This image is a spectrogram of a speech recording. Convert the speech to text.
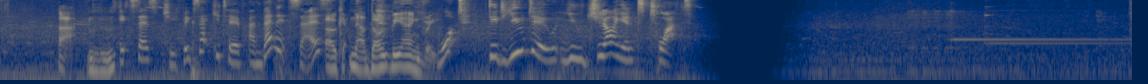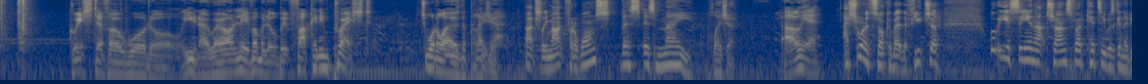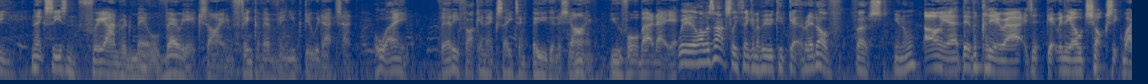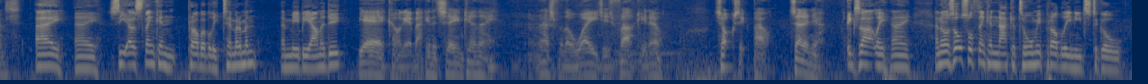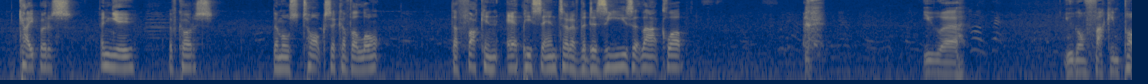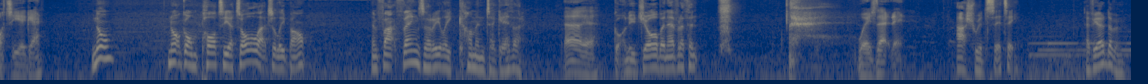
Ah, mm-hmm. It says chief executive, and then it says. Okay, now don't be angry. What did you do, you giant twat? Christopher Woodall. You know where I live. I'm a little bit fucking impressed. So what do I owe the pleasure? Actually, Mac, for once, this is my pleasure. Oh, yeah? I just wanted to talk about the future. What were you saying that transfer kitty was going to be next season? 300 mil. Very exciting. Think of everything you could do with that, son. Oh, aye. Very fucking exciting. Who are you going to sign? You thought about that yet? Well, I was actually thinking of who we could get rid of first, you know? Oh, yeah. A bit of a clear out, is it? Get rid of the old toxic ones. Aye, aye. See, I was thinking probably Timmerman and maybe Amadou. Yeah, can't get back in the team, can they? And as for the wages, fuck, you know. Toxic, pal. Exactly, aye. And I was also thinking Nakatomi probably needs to go Kuipers. And you, of course. The most toxic of the lot. The fucking epicenter of the disease at that club. You, uh. You gone fucking potty again? No, not gone potty at all, actually, pal. In fact, things are really coming together. Oh, yeah. Got a new job and everything. Where's that then? Ashwood City. Have you heard of him?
